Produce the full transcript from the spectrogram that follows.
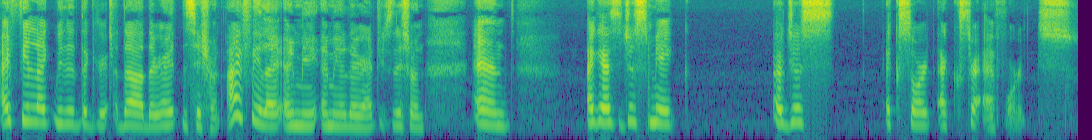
I feel like we did the the, the right decision. I feel like I made I made the right decision, and I guess just make, uh, just exert extra efforts.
